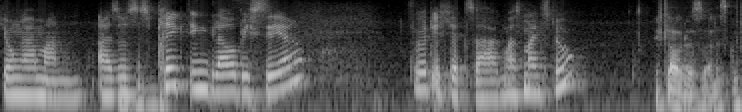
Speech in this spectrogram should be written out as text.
junger Mann. Also mhm. es prägt ihn, glaube ich, sehr, würde ich jetzt sagen. Was meinst du? Ich glaube, das ist alles gut.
